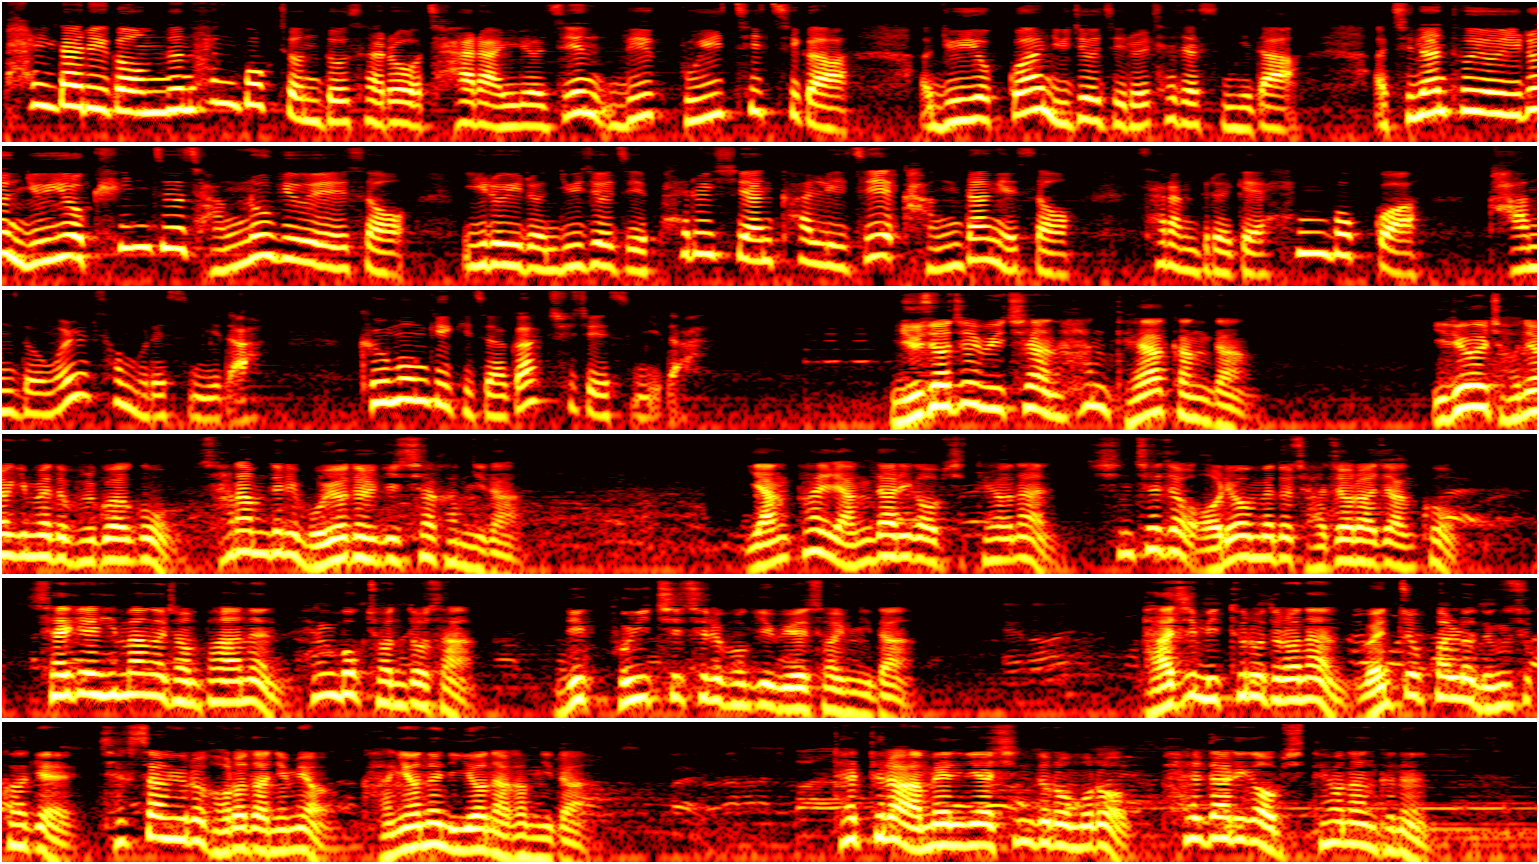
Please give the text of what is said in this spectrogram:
팔다리가 없는 행복 전도사로 잘 알려진 닉 부이치치가 뉴욕과 뉴저지를 찾았습니다. 지난 토요일은 뉴욕 퀸즈 장로교회에서 일요일은 뉴저지 페르시안 칼리지 강당에서 사람들에게 행복과 감동을 선물했습니다. 금홍기 기자가 취재했습니다. 뉴저지에 위치한 한 대학 강당. 일요일 저녁임에도 불구하고 사람들이 모여들기 시작합니다. 양팔 양다리가 없이 태어난 신체적 어려움에도 좌절하지 않고 세계 희망을 전파하는 행복 전도사 닉 부이치치를 보기 위해서입니다. 바지 밑으로 드러난 왼쪽 발로 능숙하게 책상 위로 걸어다니며 강연을 이어나갑니다. 테트라 아멜리아 신드롬으로 팔다리가 없이 태어난 그는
